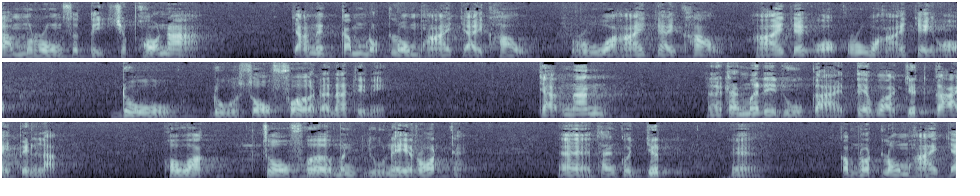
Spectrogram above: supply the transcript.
ดำรงสติเฉพาะหน้า จากนั้นกำหนดลมหายใจเข้า รู้ว่าหายใจเข้า หายใจออกรู้ว่าหายใจออก ดูดูโซเฟอร์นะทีนี้จากนั้นท่านไม่ได้ดูกาย แต่ว่ายึดกายเป็นหลัก เพราะว่าโซเฟอร์มันอยู่ในรถนะท่านก็ยึด กำหนดลมหายใจ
